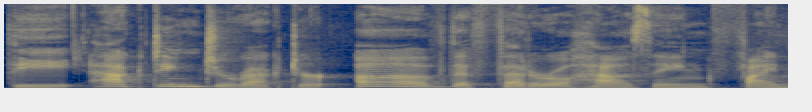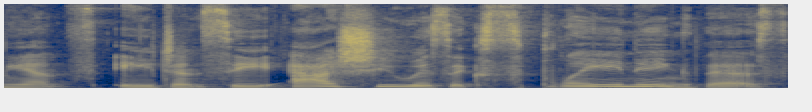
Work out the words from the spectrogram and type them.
the acting director of the Federal Housing Finance Agency, as she was explaining this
